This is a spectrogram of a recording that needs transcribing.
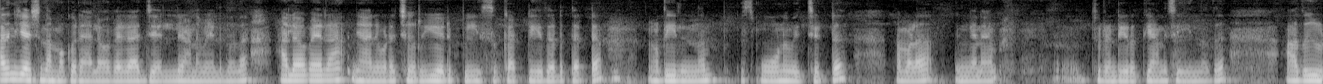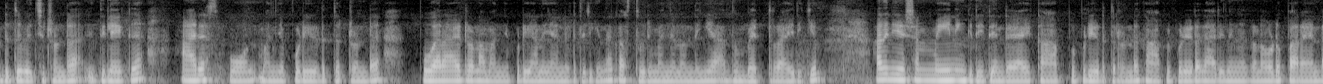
അതിനുശേഷം നമുക്കൊരു അലോവേര ജെല്ലാണ് വേണ്ടുന്നത്. അലോവേര ഞാനിവിടെ ചെറിയൊരു പീസ് കട്ട് ചെയ്തെടുത്തിട്ട് അതിൽ നിന്ന് സ്പൂണ് വെച്ചിട്ട് നമ്മൾ ഇങ്ങനെ ചുരണ്ടിയെടുക്കുകയാണ് ചെയ്യുന്നത്. അത് എടുത്ത് വെച്ചിട്ടുണ്ട്. ഇതിലേക്ക് അര സ്പൂൺ മഞ്ഞൾപ്പൊടി എടുത്തിട്ടുണ്ട്. പുവറായിട്ടുള്ള മഞ്ഞൾപ്പൊടിയാണ് ഞാൻ എടുത്തിരിക്കുന്നത്. കസ്തൂരി മഞ്ഞളുണ്ടെങ്കിൽ അതും ബെറ്റർ ആയിരിക്കും. അതിനുശേഷം മെയിൻ ഇൻഗ്രീഡിയന്റായി കാപ്പിപ്പൊടി എടുത്തിട്ടുണ്ട്. കാപ്പിപ്പൊടിയുടെ കാര്യം നിങ്ങളോട് പറയേണ്ട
